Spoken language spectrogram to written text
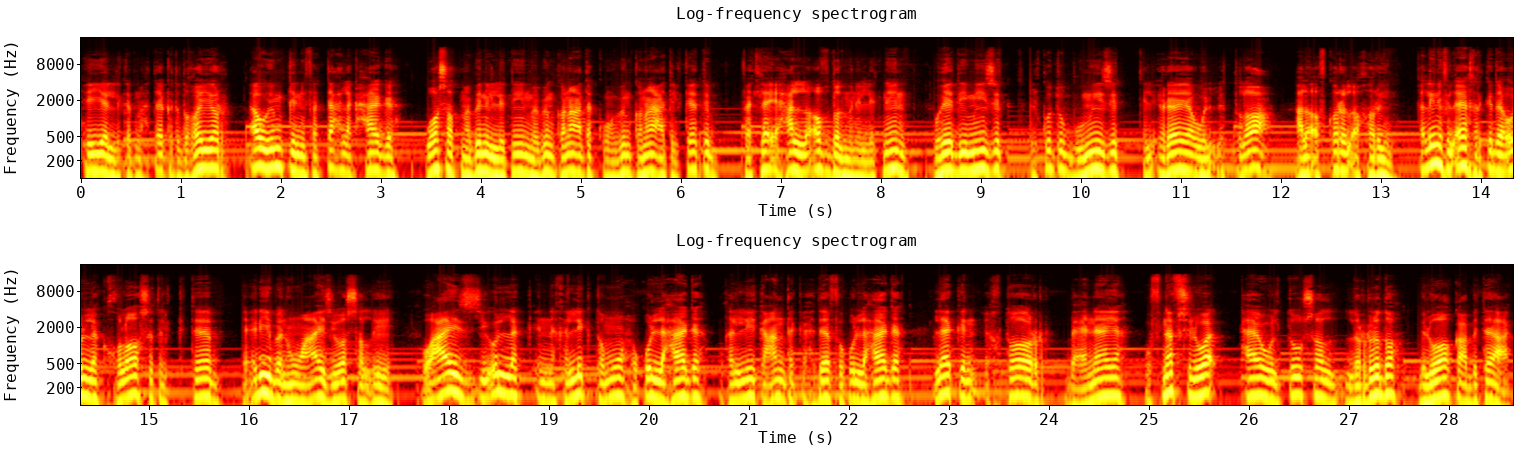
هي اللي كانت محتاجة تتغير أو يمكن يفتح لك حاجة وسط ما بين الاتنين ما بين قناعتك وما بين قناعة الكاتب فتلاقي حل أفضل من الاتنين وهي دي ميزة الكتب وميزة القراية والاطلاع على أفكار الآخرين. خليني في الآخر كده أقول لك خلاصة الكتاب تقريبا هو عايز يوصل إيه؟ وعايز يقول لك إن خليك طموح وكل حاجة وخليك عندك أهداف وكل حاجة لكن اختار بعناية وفي نفس الوقت حاول توصل للرضا بالواقع بتاعك.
